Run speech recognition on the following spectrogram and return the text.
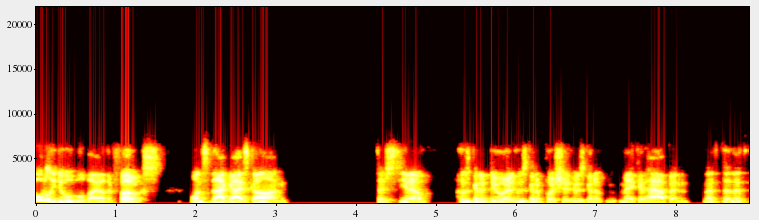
totally doable by other folks, once that guy's gone, there's, you know, who's going to do it? Who's going to push it? Who's going to make it happen? That's, that's,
